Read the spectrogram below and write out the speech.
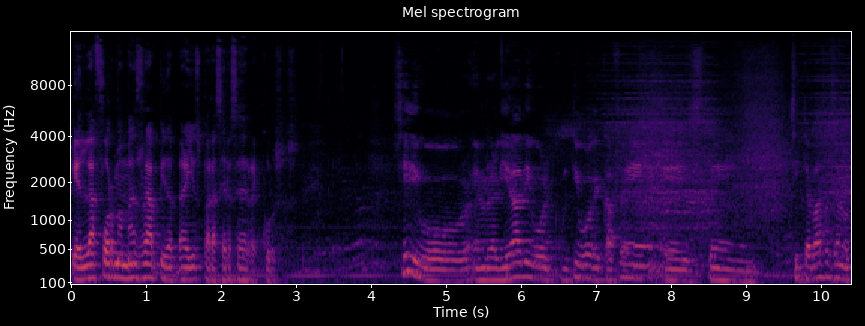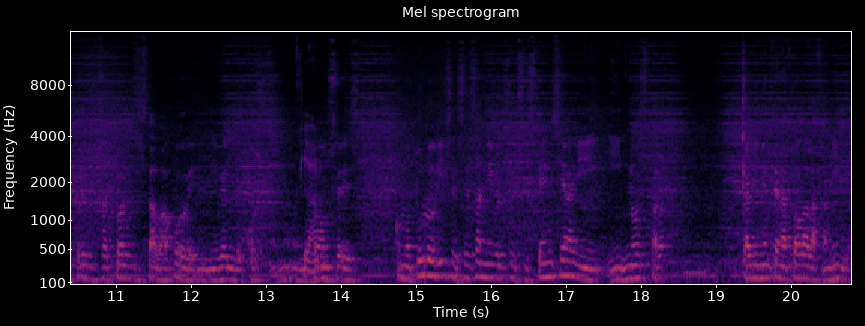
es la forma más rápida para ellos para hacerse de recursos. Sí, digo, en realidad, digo, el cultivo de café, este si te basas en los precios actuales está bajo el nivel de costo. Entonces, como tú lo dices, es a nivel subsistencia y, no es para que alimenten a toda la familia.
